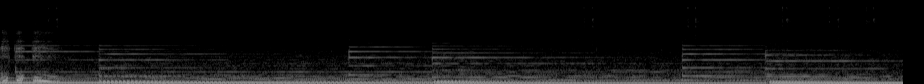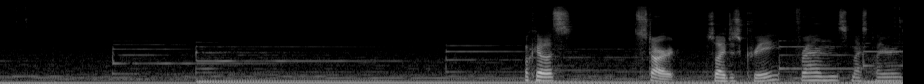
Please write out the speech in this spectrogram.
Okay, let's start. So I just create friends, max players.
